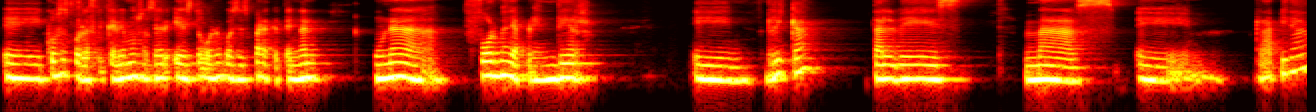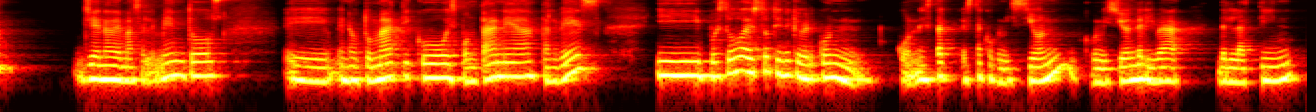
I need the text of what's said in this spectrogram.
eh, cosas por las que queremos hacer esto, bueno, pues es para que tengan una forma de aprender eh, rica, tal vez más eh, rápida, llena de más elementos, en automático, espontánea, tal vez. Y pues todo esto tiene que ver con, esta, esta, cognición. Cognición deriva del latín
